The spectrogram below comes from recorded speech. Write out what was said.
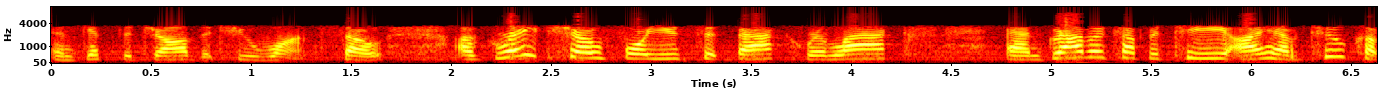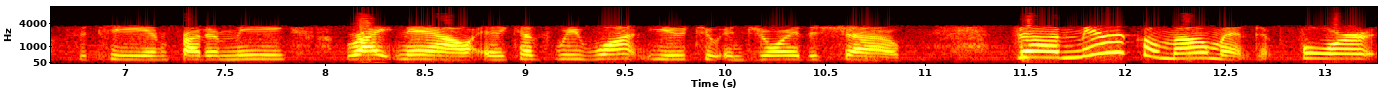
and get the job that you want. So, a great show for you. Sit back, relax, and grab a cup of tea. I have two cups of tea in front of me right now because we want you to enjoy the show. The miracle moment for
